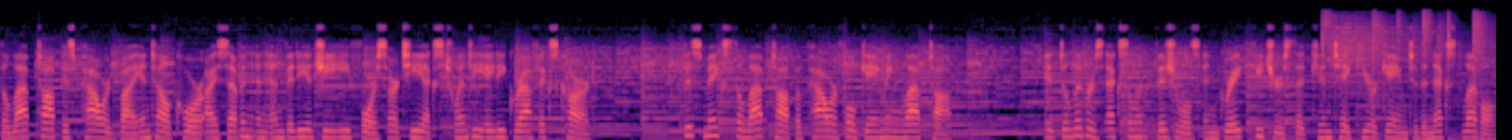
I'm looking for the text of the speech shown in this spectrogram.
the laptop is powered by Intel Core i7 and NVIDIA GeForce RTX 2080 graphics card. This makes the laptop a powerful gaming laptop. It delivers excellent visuals and great features that can take your game to the next level.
